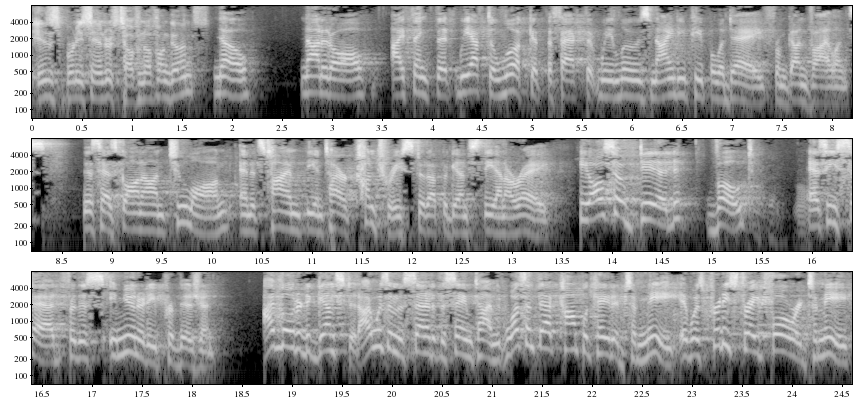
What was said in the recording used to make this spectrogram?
Is Bernie Sanders tough enough on guns? No, not at all. I think that we have to look at the fact that we lose 90 people a day from gun violence. This has gone on too long, and it's time the entire country stood up against the NRA. He also did vote, as he said, for this immunity provision. I voted against it. I was in the Senate at the same time. It wasn't that complicated to me. It was pretty straightforward to me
